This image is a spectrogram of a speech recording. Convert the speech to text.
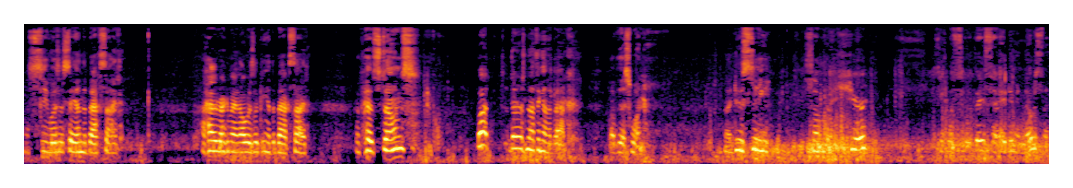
Let's see, what does it say on the backside? I highly recommend always looking at the backside of headstones, but there's nothing on the back of this one. I do see some right here, see what they say. I didn't even notice them.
